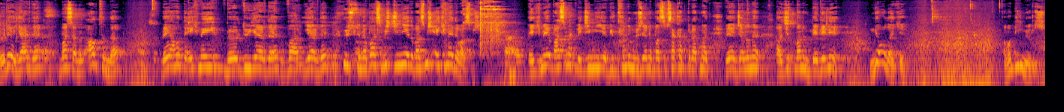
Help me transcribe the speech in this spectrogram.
Öyle ya yerde masanın altında veyahut da ekmeği böldüğü yerde var yerde üstüne basmış cinniye de basmış ekmeğe de basmış. Ekmeğe basmak ve cinniye bir kulun üzerine basıp sakat bırakmak veya canını acıtmanın bedeli ne ola ki? Ama bilmiyoruz.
